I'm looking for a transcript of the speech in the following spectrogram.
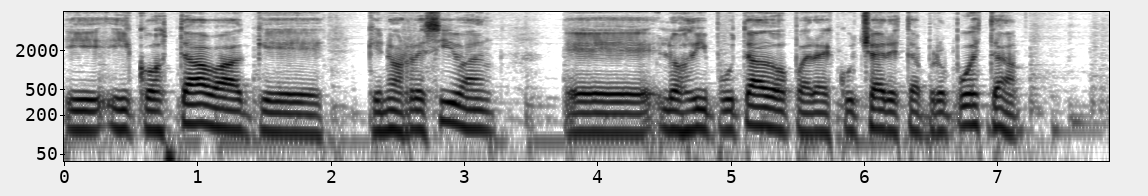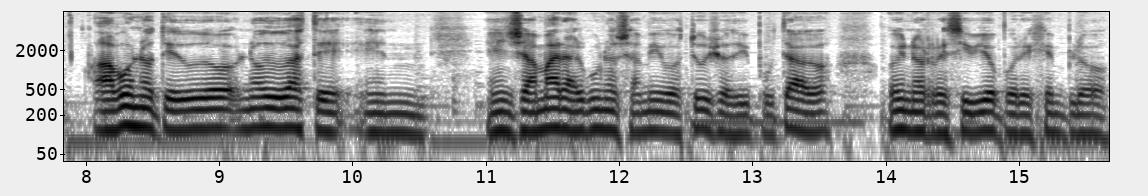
y, y costaba que, que nos reciban eh, los diputados para escuchar esta propuesta, a vos no te dudó, no dudaste en, en llamar a algunos amigos tuyos diputados. Hoy nos recibió, por ejemplo,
